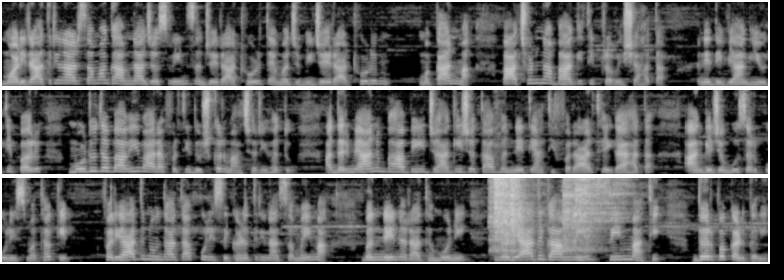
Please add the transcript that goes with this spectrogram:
મોડી રાત્રિના અરસામાં ગામના જસવીન, સંજય રાઠોડ તેમજ વિજય રાઠોડ મકાનમાં પાછળના ભાગેથી પ્રવેશ્યા હતા અને દિવ્યાંગ યુવતી પર મોઢું દબાવી વારાફરતી દુષ્કર્મ આચર્યું હતું. આ દરમિયાન ભાભી જાગી જતા બંને ત્યાંથી ફરાર થઈ ગયા હતા. આ અંગે જંબુસર પોલીસ મથકે ફરિયાદ નોંધાતા પોલીસે ગણતરીના સમયમાં બંને નરાધમોની નડિયાદ ગામની સીમમાંથી ધરપકડ કરી.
